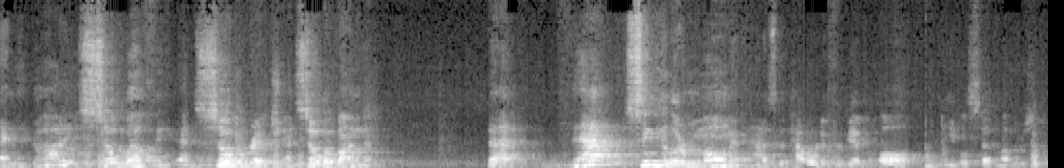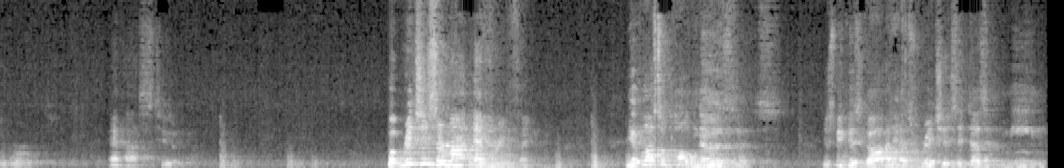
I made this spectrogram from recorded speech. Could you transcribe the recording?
And God is so wealthy and so rich and so abundant that that singular moment has the power to forgive all evil stepmothers of the world and us too. But riches are not everything. The Apostle Paul knows this. Just because God has riches, it doesn't mean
